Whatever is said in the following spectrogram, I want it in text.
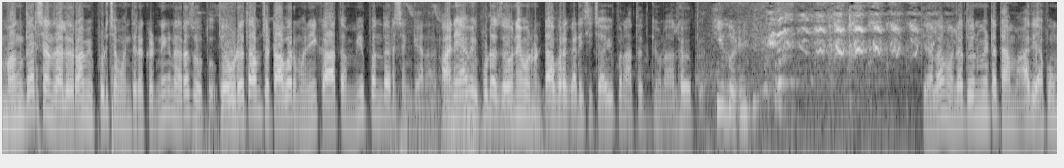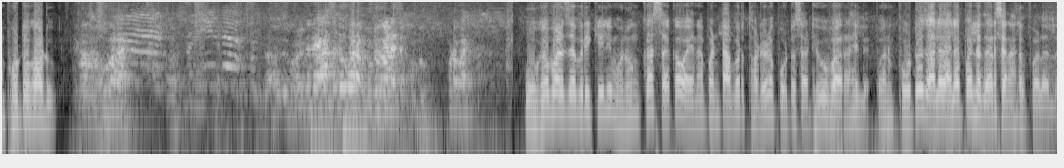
मग दर्शन झाल्यावर आम्ही पुढच्या मंदिराकडे निघणारच होतो. तेवढं तर आमचं टाबर म्हणे का आता मी पण दर्शन घेणार. आणि आम्ही पुढे जाऊ नये म्हणून टाबर गाडीची चावी पण हातात घेऊन आलो होतो. त्याला म्हणलं दोन मिनिटं थांब आधी आपण फोटो काढू. उगा बळजबरी केली म्हणून कसं का व्हायना पण टाबर थोड्या वेळ फोटोसाठी उभा राहिलं. पण फोटो झाल्या झाल्या पहिलं दर्शनाला पळलं.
